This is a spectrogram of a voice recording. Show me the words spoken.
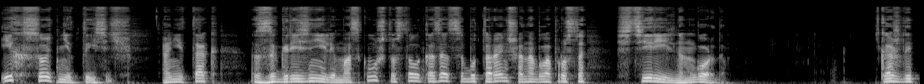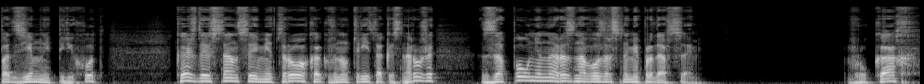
Их сотни тысяч, они так загрязнили Москву, что стало казаться, будто раньше она была просто стерильным городом. Каждый подземный переход, каждая станция метро, как внутри, так и снаружи, заполнена разновозрастными продавцами. В руках,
